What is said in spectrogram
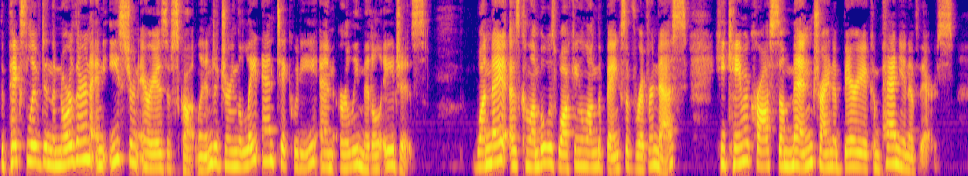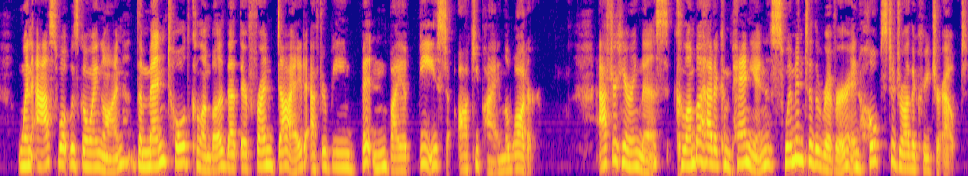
The Picts lived in the northern and eastern areas of Scotland during the late antiquity and early Middle Ages. One night, as Columba was walking along the banks of River Ness, he came across some men trying to bury a companion of theirs. When asked what was going on, the men told Columba that their friend died after being bitten by a beast occupying the water. After hearing this, Columba had a companion swim into the river in hopes to draw the creature out.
